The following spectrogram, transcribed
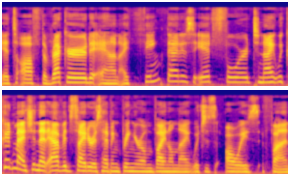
it's off the record, and I think that is it for tonight. We could mention that Avid Cider is having Bring Your Own Vinyl Night, which is always fun.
